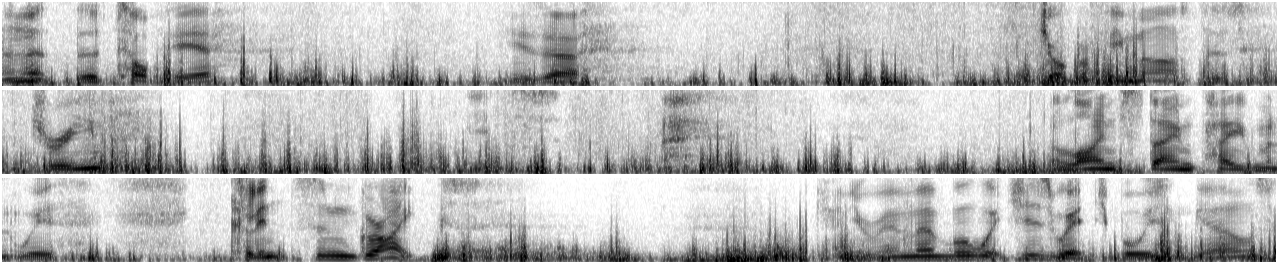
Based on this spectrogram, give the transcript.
and at the top here is a geography master's dream. It's a limestone pavement with clints and grikes. Can you remember which is which, boys and girls?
